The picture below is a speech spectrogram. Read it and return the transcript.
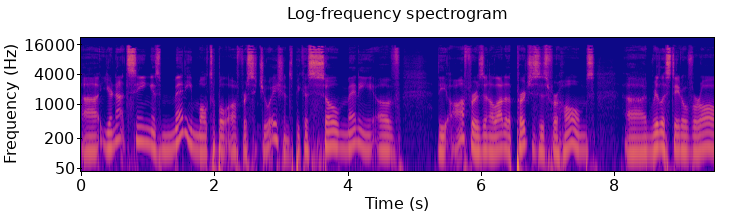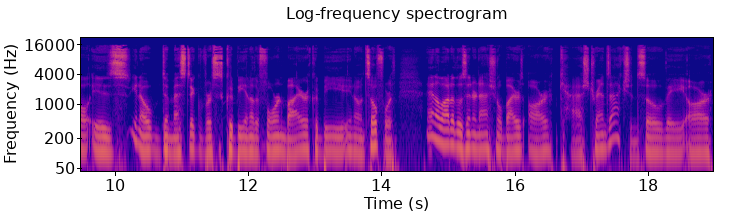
uh, you're not seeing as many multiple offer situations because so many of the offers and a lot of the purchases for homes uh, real estate overall is you know domestic versus could be another foreign buyer, could be you know and so forth. And a lot of those international buyers are cash transactions, so they are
